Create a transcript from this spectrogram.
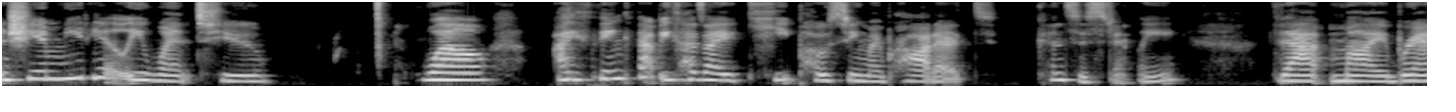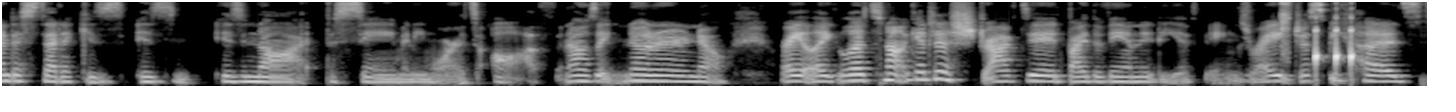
And she immediately went to well, I think that because I keep posting my product consistently, that my brand aesthetic is is is not the same anymore it's off and i was like no no no no right like let's not get distracted by the vanity of things right just because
